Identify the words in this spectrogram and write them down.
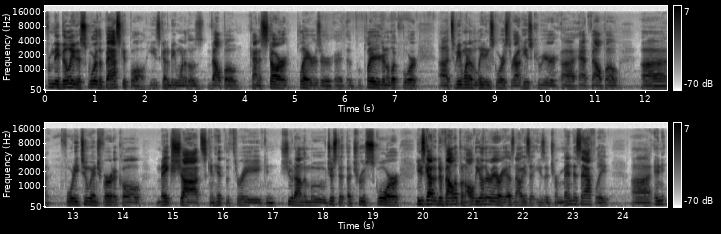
from the ability to score the basketball, he's going to be one of those Valpo kind of star players or, or the player you're going to look for uh, to be one of the leading scorers throughout his career uh, at Valpo. Uh, 42 inch vertical, makes shots, can hit the three, can shoot on the move, just a, a true scorer. He's got to develop in all the other areas. Now he's a, he's a tremendous athlete. Uh, and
